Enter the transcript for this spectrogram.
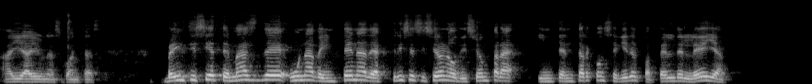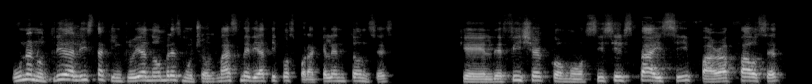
ahí hay unas cuantas. 27. Más de una veintena de actrices hicieron audición para intentar conseguir el papel de Leia. Una nutrida lista que incluía nombres mucho más mediáticos por aquel entonces que el de Fisher como Cecil Spicy, Farrah Fawcett,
